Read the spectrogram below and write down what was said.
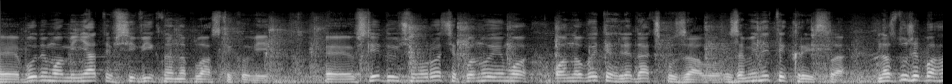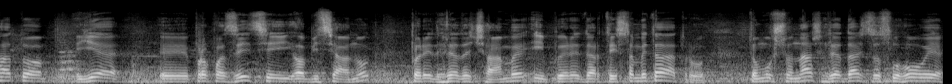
Е, Будемо міняти всі вікна на пластикові. Е, В слідуючому році плануємо оновити глядацьку залу, замінити крісла. У нас дуже багато є е, пропозицій, обіцянок перед глядачами і перед артистами театру. Тому що наш глядач заслуговує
